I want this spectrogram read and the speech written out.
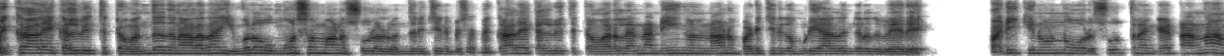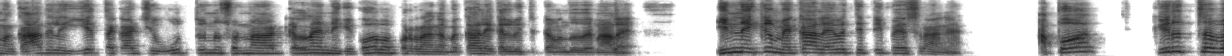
மெக்காலே கல்வி திட்டம் வந்ததுனாலதான் இவ்வளவு மோசமான சூழல் வந்துருச்சுன்னு பேசுற மெக்காலே கல்வி திட்டம் வரலன்னா நீங்களும் நானும் படிச்சிருக்க முடியாதுங்கிறது வேறு. படிக்கணும்னு ஒரு சூத்திரம் கேட்டான்னா அவன் காதல ஈயத்த காட்சி ஊத்துன்னு சொன்ன ஆட்கள்லாம் இன்னைக்கு கோபப்படுறாங்க மெக்காலே கல்வி திட்டம் வந்ததுனால. இன்னைக்கு மெக்காலேவை திட்டி பேசுறாங்க. அப்போ கிறித்தவ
